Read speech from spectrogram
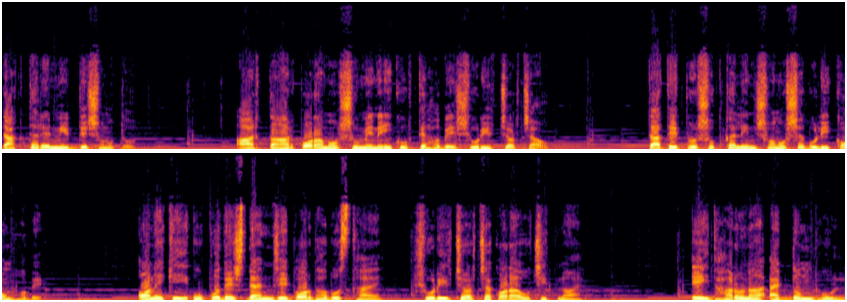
ডাক্তারের নির্দেশ মতো আর তার পরামর্শ মেনেই করতে হবে শরীর চর্চাও। তাতে প্রসবকালীন সমস্যাগুলি কম হবে। অনেকেই উপদেশ দেন যে গর্ভাবস্থায় শরীর চর্চা করা উচিত নয়। এই ধারণা একদম ভুল।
